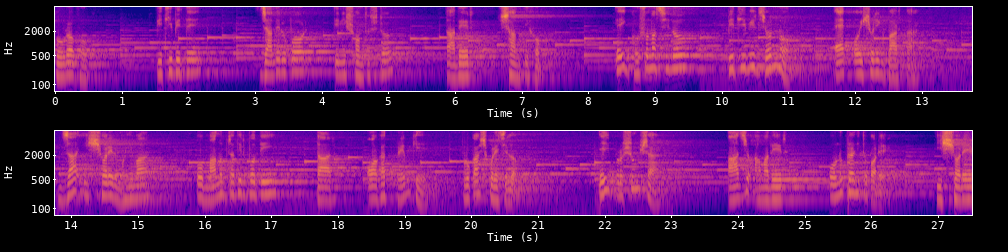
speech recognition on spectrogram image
গৌরব হোক। পৃথিবীতে যাদের উপর তিনি সন্তুষ্ট, তাদের শান্তি হোক। এই ঘোষণা ছিল পৃথিবীর জন্য এক ঐশ্বরিক বার্তা, যা ঈশ্বরের মহিমা ও মানবজাতির প্রতি তার অগাধ প্রেমকে প্রকাশ করেছিল। এই প্রশংসা আজও আমাদের অনুপ্রাণিত করে। ঈশ্বরের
